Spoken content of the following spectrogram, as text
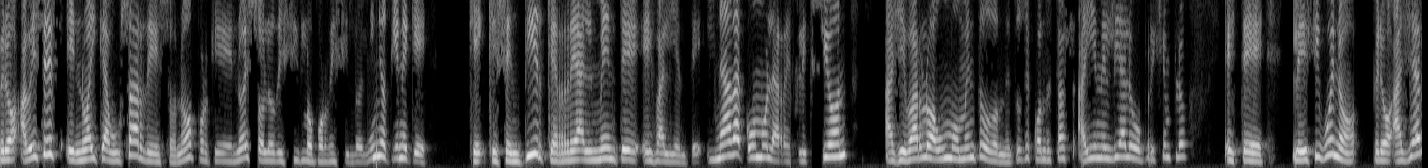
Pero a veces eh, no hay que abusar de eso, ¿no? Porque no es solo decirlo por decirlo. El niño tiene que, que, sentir que realmente es valiente. Y nada como la reflexión a llevarlo a un momento donde entonces cuando estás ahí en el diálogo, por ejemplo, este, le decís, bueno, pero ayer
